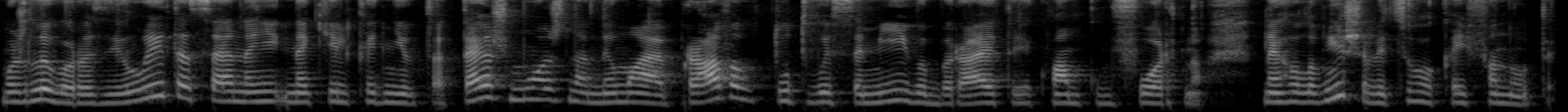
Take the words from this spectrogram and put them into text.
можливо, розділити це на, на кілька днів. Та теж можна. Немає правил. Тут ви самі вибираєте, як вам комфортно. Найголовніше від цього кайфанути.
